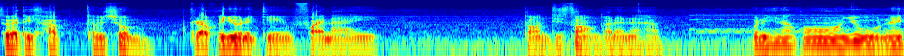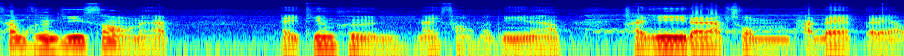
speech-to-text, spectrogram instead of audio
สวัสดีครับท่านผู้ชม เราก็อยู่ในเกมไฟไนตอนที่ 2 กันแล้วนะครับ วันนี้เราก็อยู่ในค่ำคืนที่ 2 นะครับ ในเที่ยงคืนใน 2 แบบนี้นะครับ ใครที่ได้รับชมพาร์ทแรกไปแล้ว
